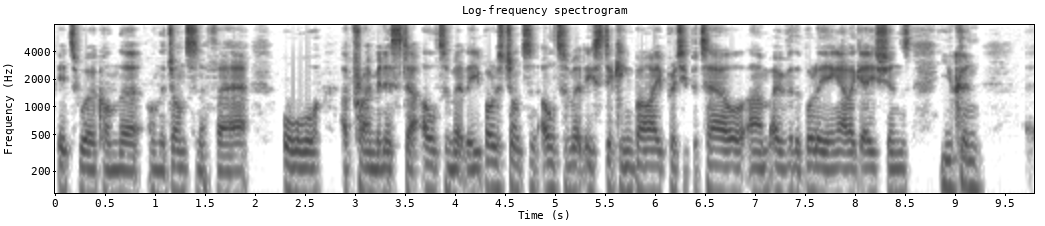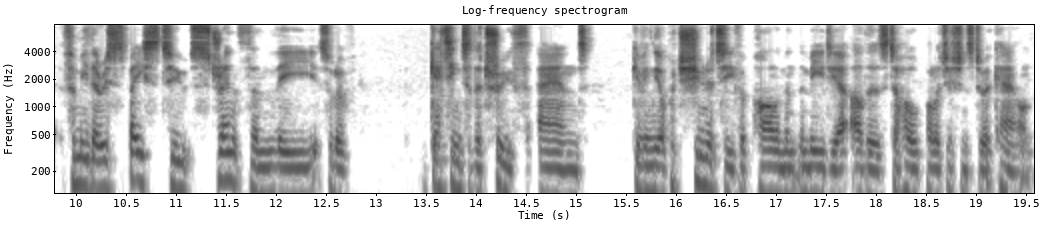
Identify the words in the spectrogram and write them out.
its work on the on the Johnson affair, or a prime minister ultimately Boris Johnson ultimately sticking by Priti Patel um, over the bullying allegations. You can, for me, there is space to strengthen the sort of getting to the truth and giving the opportunity for Parliament, the media, others to hold politicians to account,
